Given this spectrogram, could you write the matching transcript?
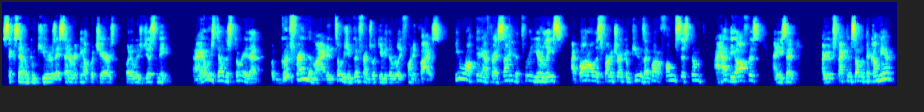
six, seven computers. I set everything up with chairs, but it was just me. And I always tell the story that a good friend of mine, and it's always your good friends will give you the really fun advice. He walked in after I signed the three year lease. I bought all this furniture and computers. I bought a phone system. I had the office. And he said, Are you expecting someone to come here?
